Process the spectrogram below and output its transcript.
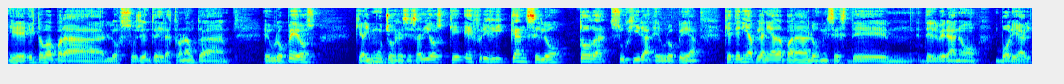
eh, esto va para los oyentes del astronauta europeos, que hay muchos, gracias a Dios, que E. Frisley canceló toda su gira europea que tenía planeada para los meses de, mm, del verano boreal.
